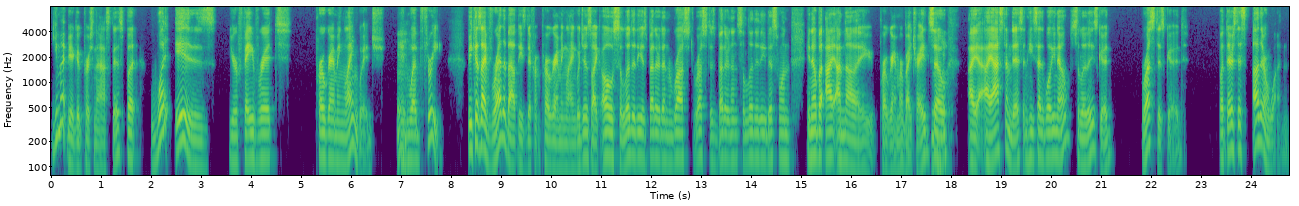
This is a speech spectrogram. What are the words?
you might be a good person to ask this, but what is your favorite programming language in Hmm. Web3? Because I've read about these different programming languages, like, oh, Solidity is better than Rust, Rust is better than Solidity, this one, you know, but I, I'm not a programmer by trade. So Mhm. I, I asked him this, and he said, well, you know, Solidity is good, Rust is good, but there's this other one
